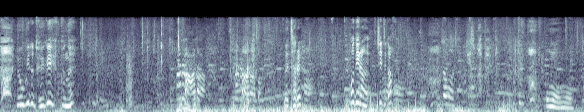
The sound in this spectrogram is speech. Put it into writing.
헉, 여기도 되게 예쁘네. 차를 알아. 차를 알아봐. 내 차를? 허디랑 치즈가? 보자마자. 어머 어머.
